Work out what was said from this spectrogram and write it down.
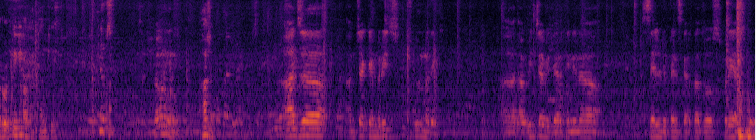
रोल नको. हां सर आज अ, आमच्या केम्ब्रिज स्कूलमध्ये अ, दहावीच्या विद्यार्थिनीनं सेल्फ डिफेन्स करता जो स्प्रे असतो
